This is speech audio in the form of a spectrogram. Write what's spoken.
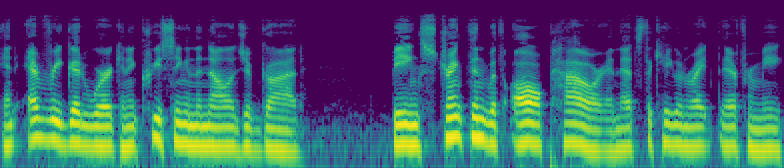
in every good work and increasing in the knowledge of God, being strengthened with all power. And that's the key one right there for me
